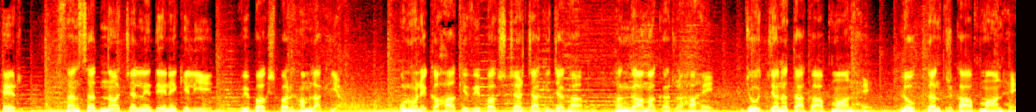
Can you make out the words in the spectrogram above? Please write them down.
फिर संसद न चलने देने के लिए विपक्ष पर हमला किया। उन्होंने कहा कि विपक्ष चर्चा की जगह हंगामा कर रहा है जो जनता का अपमान है लोकतंत्र का अपमान है।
